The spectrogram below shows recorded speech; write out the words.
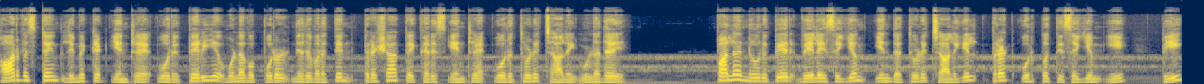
ஹார்வெஸ்டைன் லிமிடெட் என்ற ஒரு பெரிய உணவுப் பொருள் நிறுவனத்தின் பிரஷா பேக்கரிஸ் என்ற ஒரு தொழிற்சாலை உள்ளது. பல நூறு பேர் வேலை செய்யும் இந்த தொழிற்சாலையில் பிரெட் உற்பத்தி செய்யும் ஏ பி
